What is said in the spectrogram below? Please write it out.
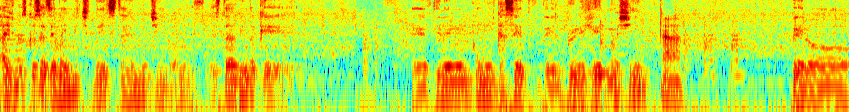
Hay unas cosas de Nine Inch Nails también muy chingonas. Estaba viendo que eh, tienen un, como un cassette del Pretty Hate Machine, Ajá. pero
